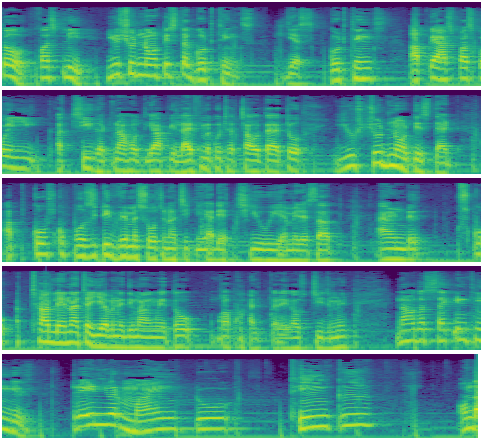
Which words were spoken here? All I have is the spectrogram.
तो firstly you should notice the good things yes good things आपके आसपास कोई अच्छी घटना होती है, आपकी लाइफ में कुछ अच्छा होता है तो यू शुड नोटिस दैट आपको उसको पॉजिटिव वे में सोचना चाहिए कि यार, ये अच्छी हुई है मेरे साथ एंड उसको अच्छा लेना चाहिए अपने दिमाग में तो वो आपको हेल्प करेगा उस चीज़ में. Now the second thing is train your mind to think on the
